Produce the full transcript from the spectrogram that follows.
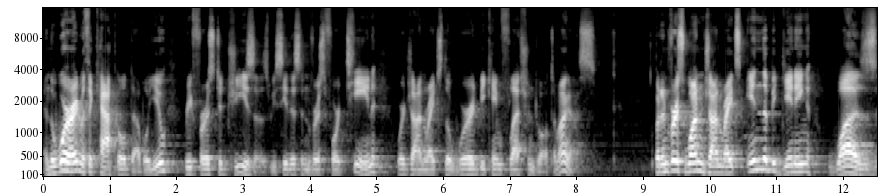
And the Word, with a capital W, refers to Jesus. We see this in verse 14, where John writes, The Word became flesh and dwelt among us. But in verse 1, John writes, In the beginning was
